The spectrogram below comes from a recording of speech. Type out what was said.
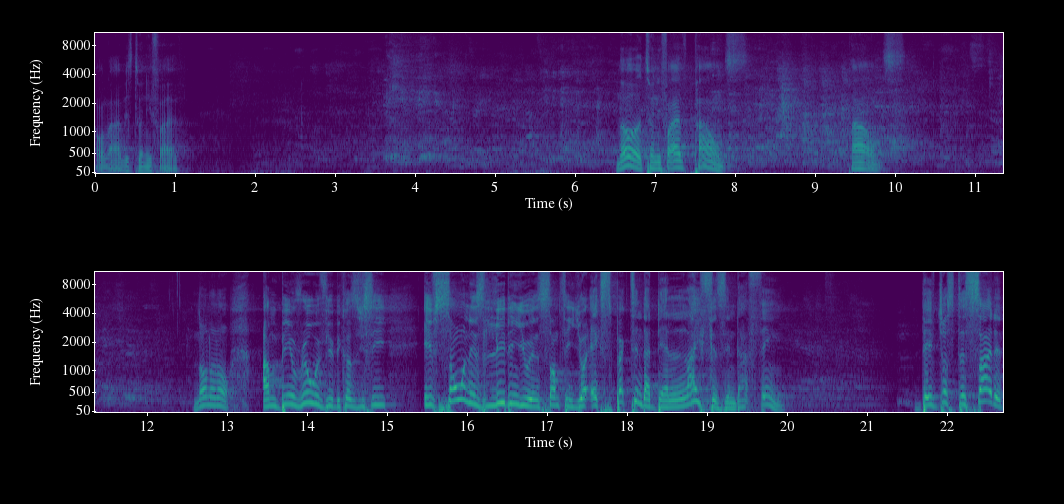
all I have is 25. No, 25 pounds. Pounds. No, no, no. I'm being real with you because you see, if someone is leading you in something, you're expecting that their life is in that thing. They've just decided.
